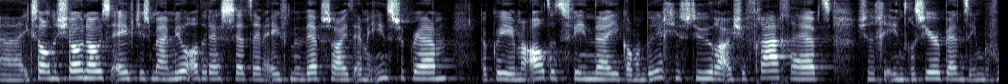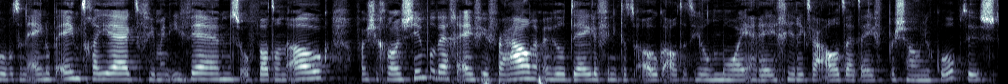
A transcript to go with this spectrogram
Uh, ik zal in de show notes eventjes mijn mailadres zetten en even mijn website en mijn Instagram. Daar kun je me altijd vinden. Je kan een berichtje sturen als je vragen hebt. Als je geïnteresseerd bent in bijvoorbeeld een één op één traject of in mijn events of wat dan ook. Of als je gewoon simpelweg even je verhaal met me wilt delen, vind ik dat ook altijd heel mooi en reageer ik daar altijd even persoonlijk op. Dus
